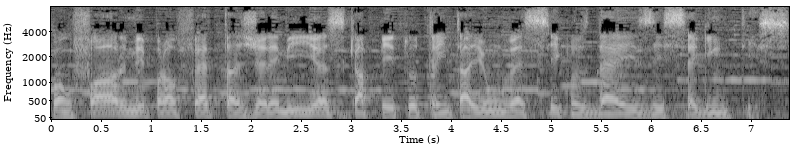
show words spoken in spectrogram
Conforme profeta Jeremias, capítulo 31, versículos 10 e seguintes.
